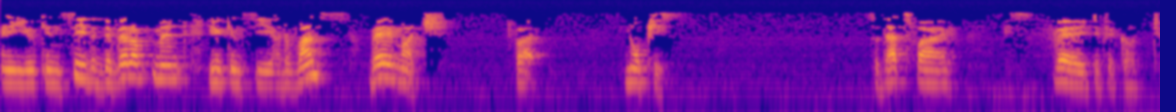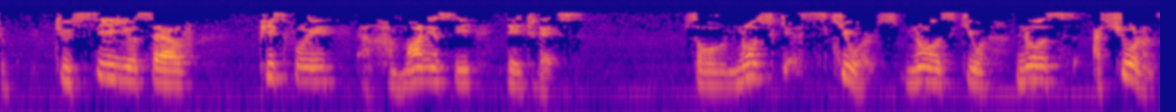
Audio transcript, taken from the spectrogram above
and you can see the development, you can see advance very much, but no peace. So that's why it's very difficult to, to see yourself peacefully and harmoniously day to day. So no skewers, no skewer, no assurance,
